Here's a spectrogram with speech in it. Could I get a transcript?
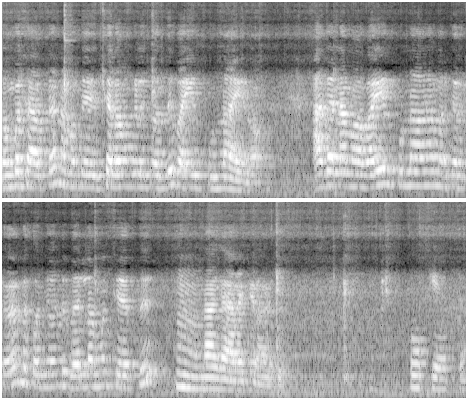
ரொம்ப சாப்பிட்டா நமக்கு சிலவங்களுக்கு வந்து வயிறு புண்ணாயிரும். அதை நம்ம வயிறு புண்ணாகாமல் இருக்கிறதுக்கு இந்த கொஞ்சோண்டு வெல்லமும் சேர்த்து நாங்கள் அரைக்கிறோம் இது. ஓகே அத்தை.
